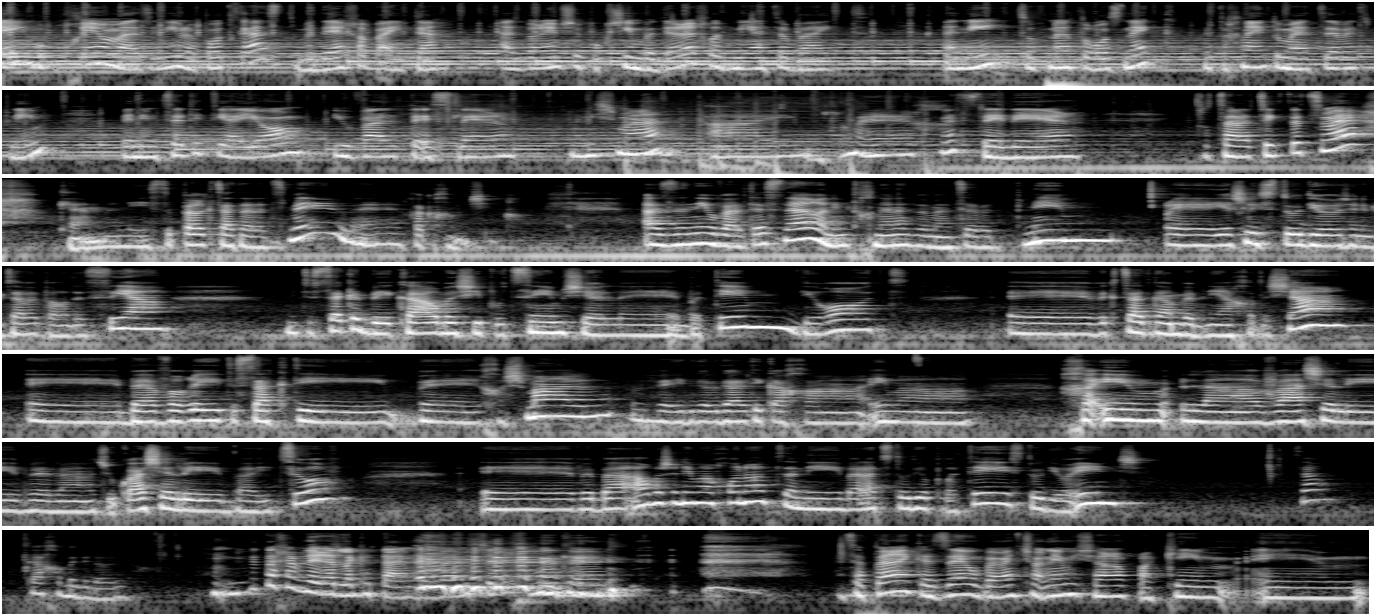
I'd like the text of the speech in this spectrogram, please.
היי, ברוכים המאזינים לפודקאסט בדרך הביתה, הדברים שפוגשים בדרך לבניית הבית. אני צופנת רוזנק, מתכננת ומעצבת פנים, ונמצאת איתי היום יובל טסלר. מה נשמע? היי, מה שלומך? בסדר. את רוצה להציג את עצמך? כן, אני אספר קצת על עצמי ואחר כך נמשיך. אז אני יובל טסלר, אני מתכננת ומעצבת פנים. אה, יש לי סטודיו שנמצא בפרדסיה, מתעסקת בעיקר בשיפוצים של אה, בתים, דירות, אה, וקצת גם בבנייה חדשה. בעברי התעסקתי בחשמל והתגלגלתי ככה עם החיים לאהבה שלי ולתשוקה שלי בעיצוב. ובארבע שנים האחרונות אני בעלת סטודיו פרטי, סטודיו אינץ'. זהו, ככה בגדול. ותכף נרד לקטן בהמשך. כן. אז הפרק הזה הוא באמת שונה משאר הפרקים. אמ,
